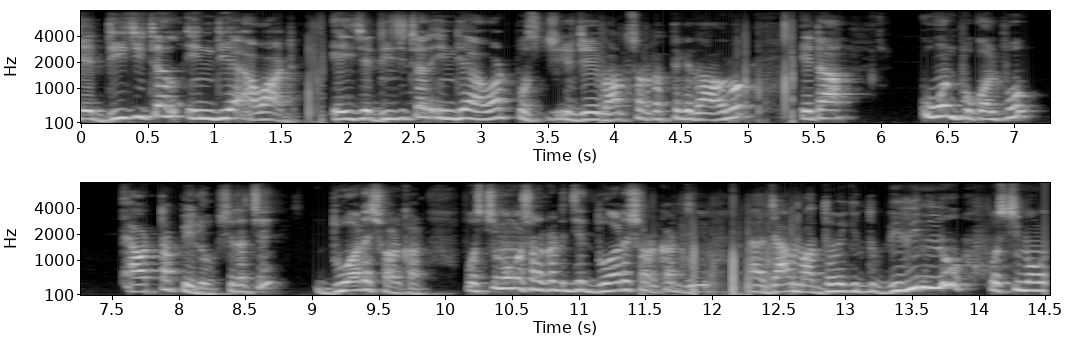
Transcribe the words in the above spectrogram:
যে ডিজিটাল ইন্ডিয়া অ্যাওয়ার্ড এই যে ডিজিটাল ইন্ডিয়া অ্যাওয়ার্ড পশ্চিম যে ভারত সরকার থেকে দেওয়া হলো, এটা কোন প্রকল্প অ্যাওয়ার্ডটা পেল? সেটা হচ্ছে দুয়ারে সরকার। পশ্চিমবঙ্গ সরকারের যে দুয়ারে সরকার, যে যার মাধ্যমে কিন্তু বিভিন্ন পশ্চিমবঙ্গ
